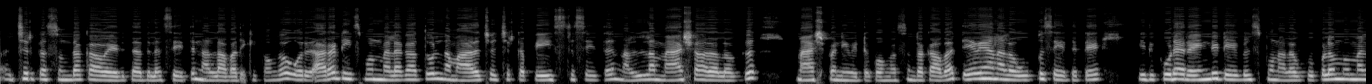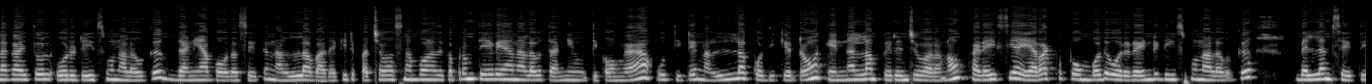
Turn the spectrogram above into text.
வச்சிருக்க சுண்டக்காவை எடுத்து அதுல சேர்த்து நல்லா வதக்கிக்கோங்க. ஒரு அரை டீஸ்பூன் மிளகாத்தூள் நம்ம அரைச்சு வச்சிருக்க பேஸ்ட் சேர்த்து நல்லா மேஷ் ஆகிற அளவுக்கு மேஷ் பண்ணி விட்டுக்கோங்க. சுண்டக்காவை தேவையான அளவு உப்பு சேர்த்துட்டு இது கூட ரெண்டு டேபிள் ஸ்பூன் அளவுக்கு குழம்பு மிளகாய் தூள் ஒரு டீஸ்பூன் அளவுக்கு தனியா பவுடர் சேர்த்து நல்லா வதக்கிட்டு பச்சை வாசனம் போனதுக்கு அப்புறம் தேவையான அளவு தண்ணி ஊத்திக்கோங்க. ஊத்திட்டு நல்லா கொதிக்கட்டும். எண்ணெல்லாம் பிரிஞ்சு வரணும். கடைசியா இறக்க போகும்போது ஒரு ரெண்டு டீஸ்பூன் அளவுக்கு வெல்லம் சேர்த்து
